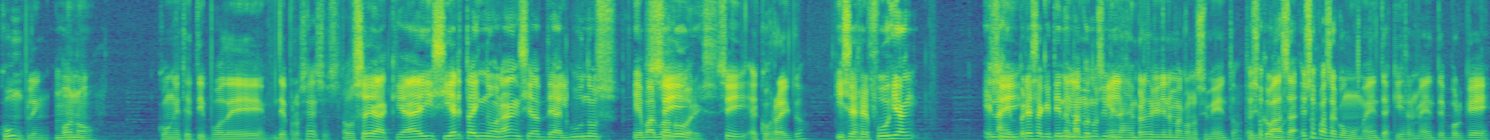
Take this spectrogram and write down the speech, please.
cumplen o no con este tipo de, procesos. O sea, que hay cierta ignorancia de algunos evaluadores. Sí, es correcto. Y se refugian en las empresas que tienen más conocimiento. En las empresas que tienen más conocimiento. Eso pasa, eso pasa comúnmente aquí realmente, porque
